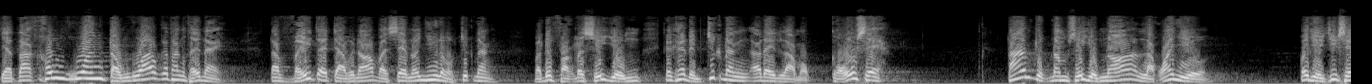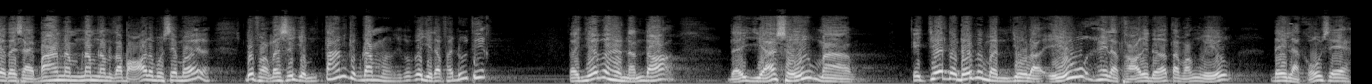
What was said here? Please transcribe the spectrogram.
Và ta không quan trọng quá cái thân thể này. Ta vẫy tay chào với nó và xem nó như là một chức năng và đức phật đã sử dụng cái khái niệm chức năng ở đây là một cổ xe. 80 năm sử dụng nó là quá nhiều. Có nhiều chiếc xe ta xài 3 năm 5 năm ta bỏ ra mua xe mới rồi. Đức Phật đã sử dụng 80 năm rồi có cái gì đâu phải đối tiếc. Ta nhớ cái hình ảnh đó, để giả sử mà cái chết nó đến với mình, dù là yếu hay là thọ đi nữa, ta vẫn hiểu đây là cổ xe.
